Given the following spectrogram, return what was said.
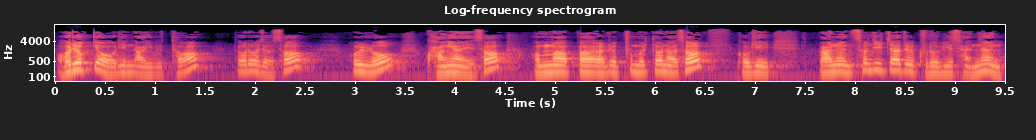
어렵게 어린 나이부터 떨어져서 홀로 광야에서 엄마 아빠를 품을 떠나서 거기 많은 선지자들 그룹이 사는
